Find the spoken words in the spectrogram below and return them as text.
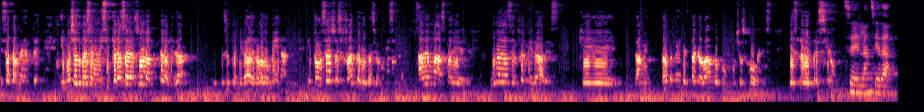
Exactamente y muchas veces ni siquiera saben su lateralidad, su extremidades, no la dominan. Entonces, eso es falta de educación física. Además, María, una de las enfermedades que lamentablemente está acabando con muchos jóvenes es la depresión. Sí, la ansiedad.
